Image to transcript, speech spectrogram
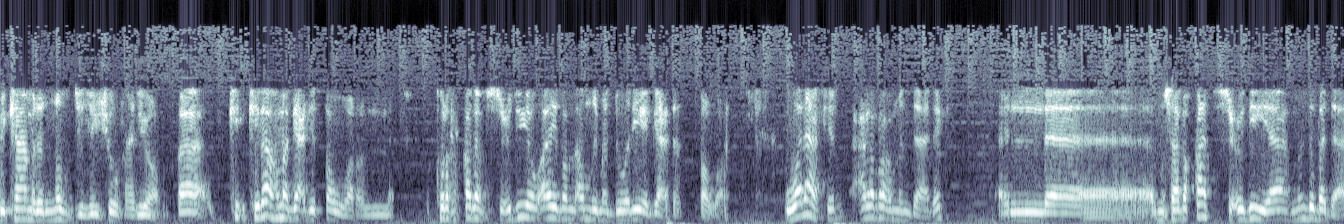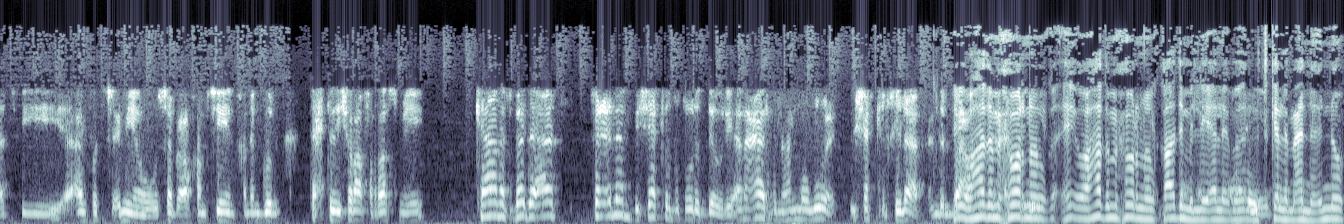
بكامل النضج اللي نشوفه اليوم، فكلاهما قاعد يتطور كرة القدم في السعودية وأيضا الأنظمة الدولية قاعدة تتطور. ولكن على الرغم من ذلك المسابقات السعودية منذ بدأت في 1957 خلينا نقول تحت الإشراف الرسمي كانت بدأت فعلا بشكل بطوله دوري، أنا عارف إن هالموضوع يشكل خلاف عند البعض أيوه هذا محورنا. أيوه هذا محورنا القادم اللي نتكلم عنه إنه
